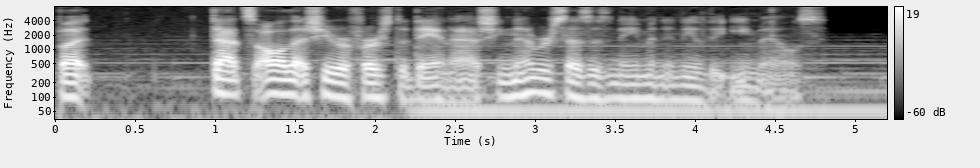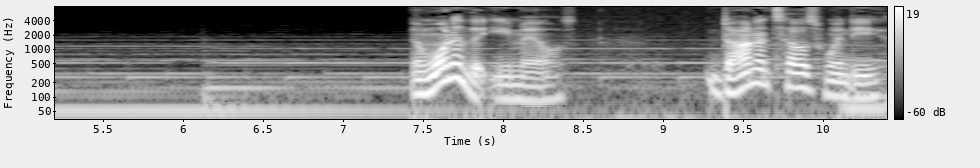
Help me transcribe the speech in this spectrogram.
But that's all that she refers to Dan as. She never says his name in any of the emails. In one of the emails, Donna tells Wendy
